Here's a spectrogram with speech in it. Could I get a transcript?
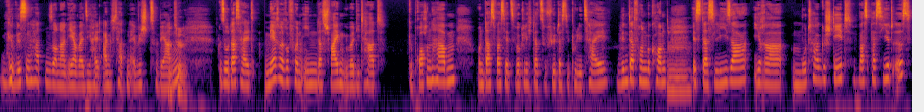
Gewissen hatten, sondern eher, weil sie halt Angst hatten, erwischt zu werden. Natürlich. So dass halt mehrere von ihnen das Schweigen über die Tat gebrochen haben und das, was jetzt wirklich dazu führt, dass die Polizei Wind davon bekommt, mhm. ist, dass Lisa ihrer Mutter gesteht, was passiert ist,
